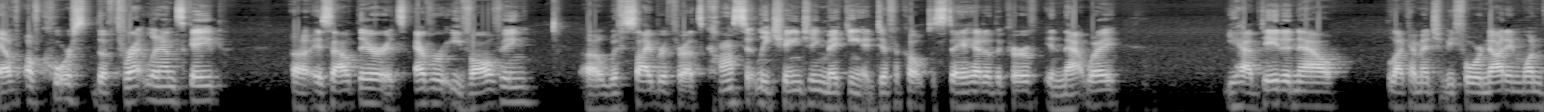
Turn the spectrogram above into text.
Of, of course, the threat landscape uh, is out there, it's ever evolving. Uh, with cyber threats constantly changing, making it difficult to stay ahead of the curve in that way. You have data now, like I mentioned before, not in one,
